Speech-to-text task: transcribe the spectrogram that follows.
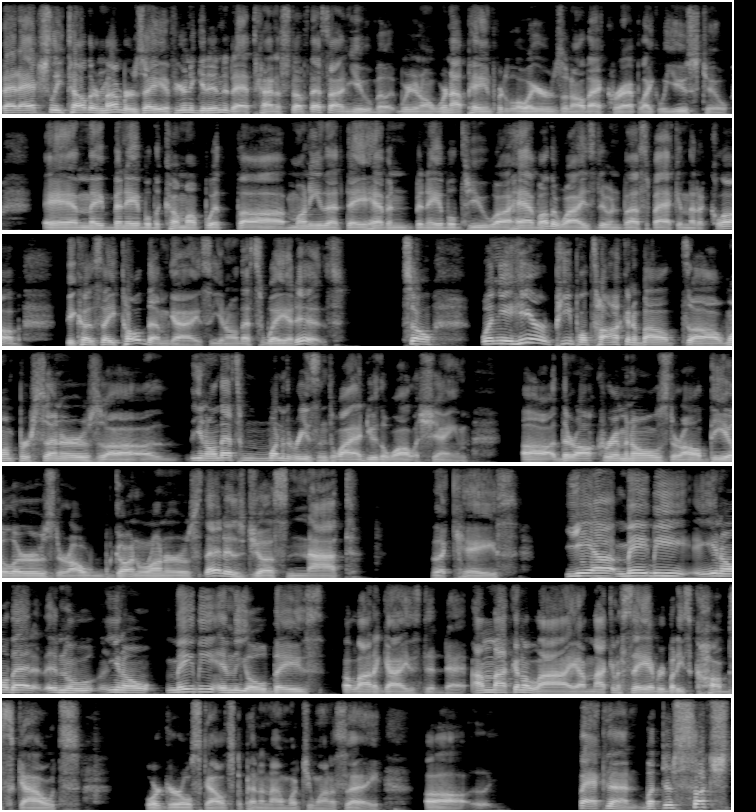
that actually tell their members, hey, if you're going to get into that kind of stuff, that's on you. But, we're, you know, we're not paying for the lawyers and all that crap like we used to. And they've been able to come up with uh, money that they haven't been able to uh, have otherwise to invest back into the club because they told them guys, you know, that's the way it is So when you hear people talking about uh, one percenters, uh, you know that's one of the reasons why I do the wall of shame. Uh, they're all criminals. They're all dealers. They're all gun runners. That is just not the case. Yeah, maybe you know that in the you know maybe in the old days a lot of guys did that. I'm not gonna lie. I'm not gonna say everybody's Cub Scouts or Girl Scouts, depending on what you want to say. Uh, back then, but there's such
